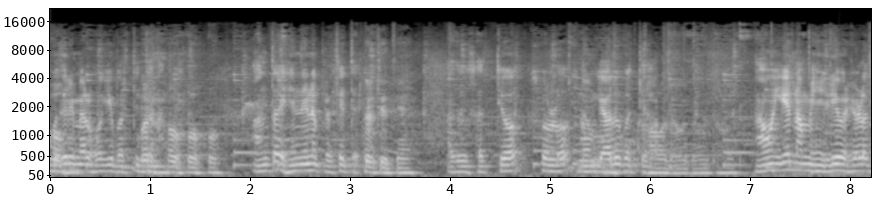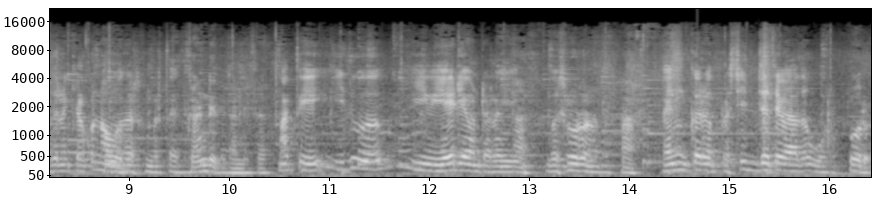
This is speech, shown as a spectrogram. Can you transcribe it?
ಕುದುರೆ ಮೇಲೆ ಹೋಗಿ ಬರ್ತಿದ್ದಾನೆ ಅಂತ ಹಿಂದಿನ ಪ್ರತೀತಿ. ಅದು ಸತ್ಯೋ ಸುಳ್ಳು ನಮ್ಗೆ ಯಾವುದು ಗೊತ್ತಿಲ್ಲ. ನಾವಿಗೆ ನಮ್ಮ ಹಿರಿಯರು ಹೇಳೋದನ್ನ ಕೇಳ್ಕೊಂಡು ನಾವು ಮುಂದುವರ್ಸ್ಕೊಂಡು ಬರ್ತಾ ಇದ್ವಿ. ಖಂಡಿತ ಮತ್ತು ಇದು ಈ ಏರಿಯಾ ಉಂಟಲ್ಲ ಈ ಬಸರೂರು ಅನ್ನೋದು. ಭಯಂಕರ ಪ್ರಸಿದ್ಧತೆಯಾದ ಊರು. ಊರು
